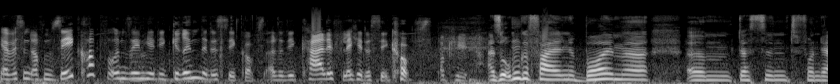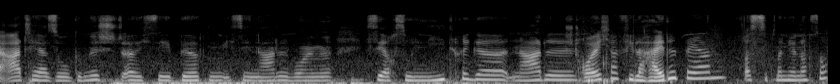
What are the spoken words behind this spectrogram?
Ja, wir sind auf dem Seekopf und sehen hier die Grinde des Seekopfs, also die kahle Fläche des Seekopfs. Okay. Also umgefallene Bäume, ähm, das sind von der Art her so gemischt. Äh, Ich sehe Birken, ich sehe Nadelbäume, ich sehe auch so niedrige Nadelsträucher, viele Heidelbeeren. Was sieht man hier noch so?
